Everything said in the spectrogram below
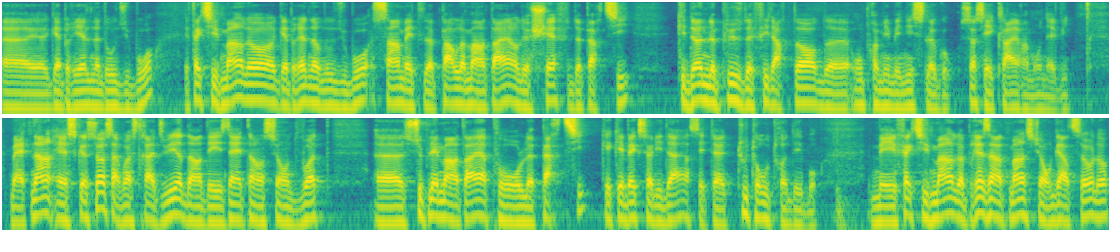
euh, Gabriel Nadeau-Dubois. Effectivement, là, Gabriel Nadeau-Dubois semble être le parlementaire, le chef de parti qui donne le plus de fil à retordre euh, au premier ministre Legault. Ça, c'est clair, à mon avis. Maintenant, est-ce que ça, ça va se traduire dans des intentions de vote euh, supplémentaires pour le parti que Québec solidaire? C'est un tout autre débat. Mais effectivement, là, présentement, si on regarde ça, là,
